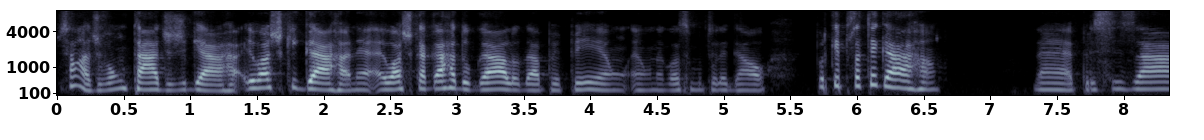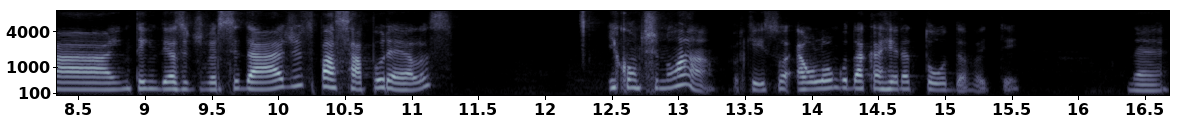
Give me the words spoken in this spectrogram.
sei lá, de vontade, de garra. Eu acho que garra, né? Eu acho que a garra do galo da app é um, é um negócio muito legal, porque precisa ter garra, né? Precisar entender as adversidades, passar por elas e continuar, porque isso é ao longo da carreira toda vai ter, né?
